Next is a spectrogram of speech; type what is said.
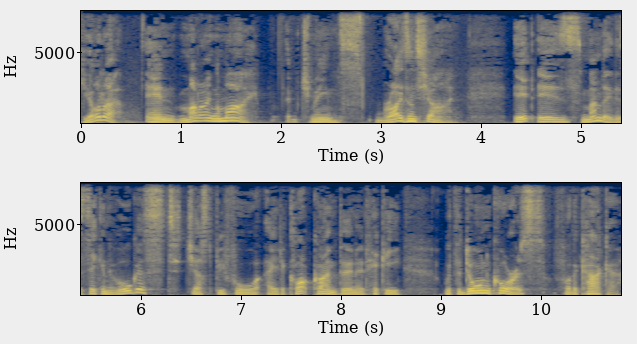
Kia ora and maranga mai, which means rise and shine. It is Monday, the 2nd of August, just before 8 o'clock. I'm Bernard Hickey with the Dawn Chorus for the Kaka.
